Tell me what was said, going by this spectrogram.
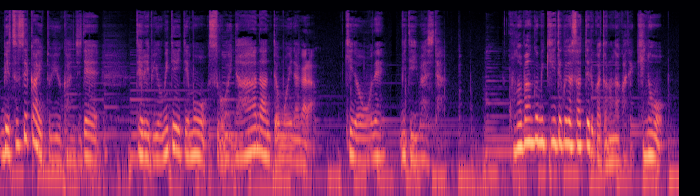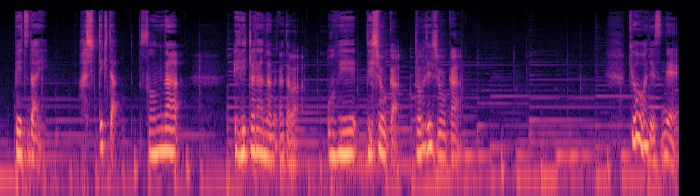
別世界という感じでテレビを見ていてもすごいなーなんて思いながら昨日をね見ていました。この番組聞いてくださってる方の中で昨日別大走ってきた。そんなエリートランナーの方はおめえでしょうか？どうでしょうか？今日はですね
